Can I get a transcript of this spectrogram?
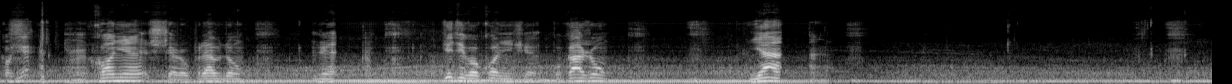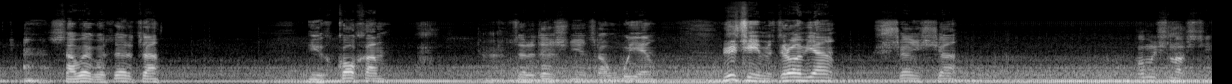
Konie? konie z szczerą prawdą, że gdzie tylko konie się pokażą, ja z całego serca ich kocham, serdecznie całuję, życzę im zdrowia, szczęścia Pomyślności.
